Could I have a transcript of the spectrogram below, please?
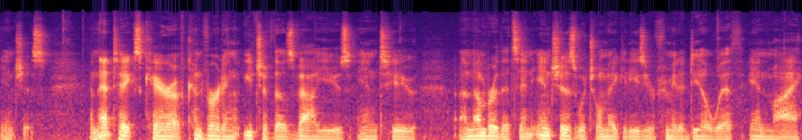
inches. And that takes care of converting each of those values into a number that's in inches, which will make it easier for me to deal with in my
